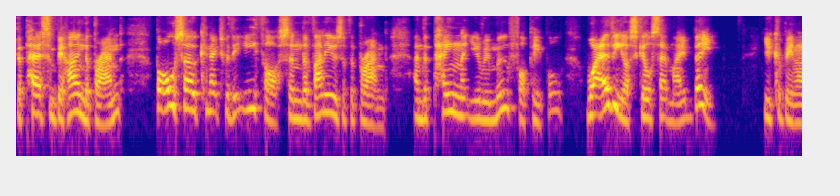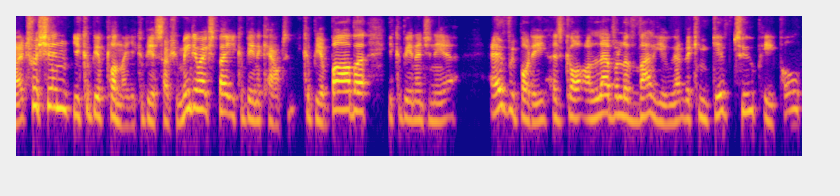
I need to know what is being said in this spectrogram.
the person behind the brand, but also connect with the ethos and the values of the brand and the pain that you remove for people, whatever your skill set might be. You could be an electrician, you could be a plumber, you could be a social media expert, you could be an accountant, you could be a barber, you could be an engineer everybody has got a level of value that they can give to people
